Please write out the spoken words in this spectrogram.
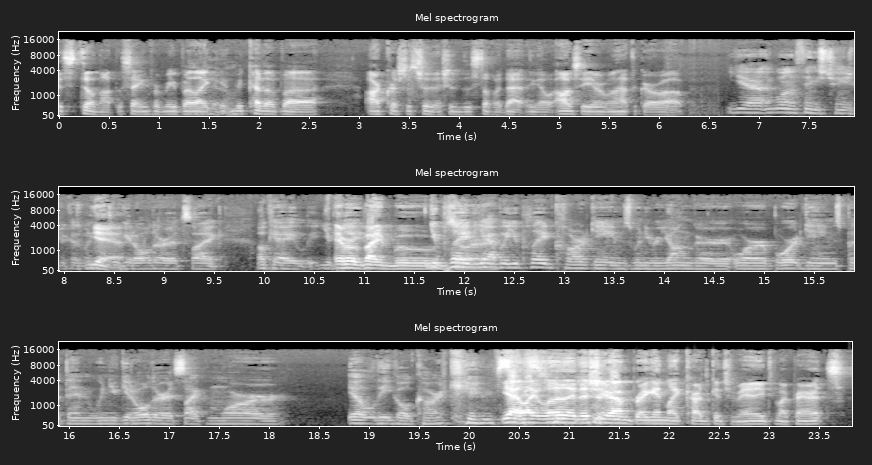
It's still not the same for me, but like Yeah. because of uh, our Christmas traditions and stuff like that, you know, obviously everyone had to grow up. Yeah, and one of the things change because when Yeah. you do get older, it's like okay, you played, Everybody moves. You played, or- yeah, but you played card games when you were younger or board games. But then when you get older, it's like more illegal card games. Yeah, like literally this year, I'm bringing like Cards Against Humanity to my parents,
